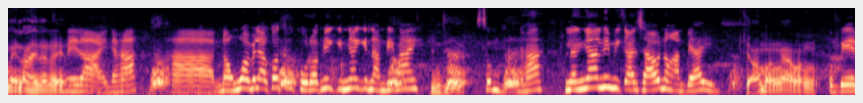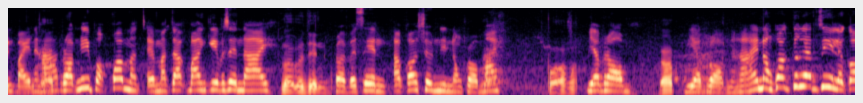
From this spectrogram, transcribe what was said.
ไม่ลายแต่ได้ไม่ได้นะคะค่ะน้องว่าเวลาก็ถูกครูรอบนี้กินหญ้ากินน้ำดีไหมกินดีครับสมบูรณ์นะคะเรื่องหญ้านี่มีการเช้าน้องอันไปให้จะเอามังง่ามังผมเป็นไปนะครัคะบรอบนี้พกความมั่นใจมาจากบางกี่เปอร์เซ็นต์ได้ร้อยเปอร์เซ็นต์ร้อยเปอร์เซ็นต์เอาก็ชมนี่น้องพร้อมไหม พร้อมครับเบียร์พร้อมครับเบียร์พร้อมนะคะให้น้องควักเครื่องเอฟซีแล้วก็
